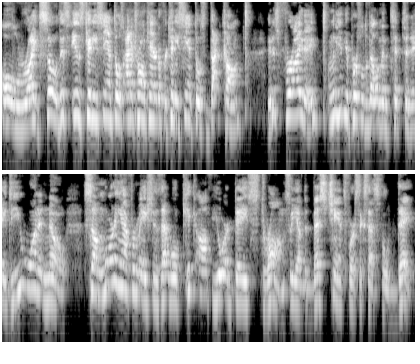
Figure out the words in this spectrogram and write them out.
All right, so this is Kenny Santos out of Toronto, Canada for KennySantos.com. It is Friday. I'm going to give you a personal development tip today. Do you want to know some morning affirmations that will kick off your day strong so you have the best chance for a successful day?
